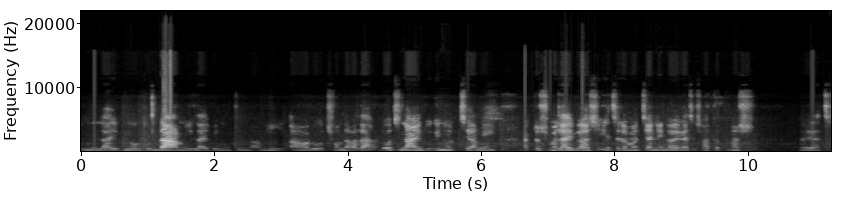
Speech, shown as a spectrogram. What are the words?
তুমি লাইভ নতুন না, আমি লাইভে নতুন না, আমি রোজ সন্ধ্যাবেলা রোজ নাই, দুদিন হচ্ছে আমি একটার সময় লাইভে আসি। এছাড়া আমার চ্যানেল হয়ে গেছে সাত আট মাস হয়ে গেছে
